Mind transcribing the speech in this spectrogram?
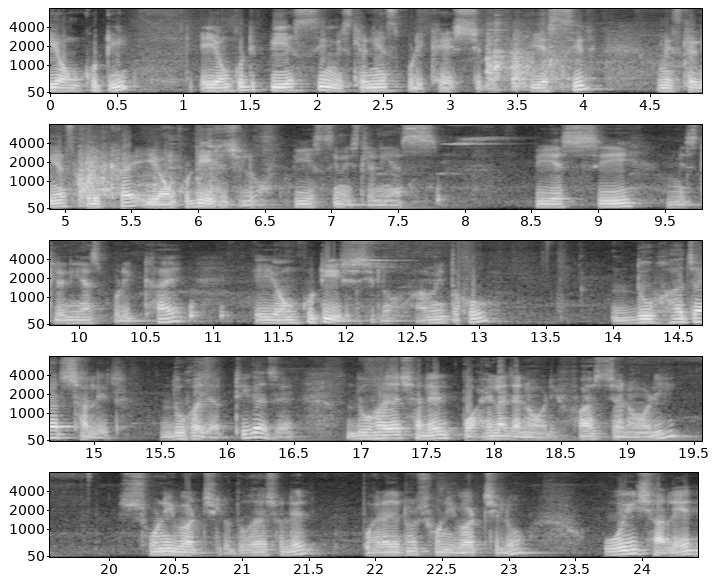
এই অঙ্কটি এই অঙ্কটি পিএসসি মিসলেনিয়াস পরীক্ষায় এসেছিল। পিএসসির মিসলেনিয়াস পরীক্ষায় এই অঙ্কটি এসেছিল। পিএসসি মিসলেনিয়াস পিএসসি মিসলেনিয়াস পরীক্ষায় এই অঙ্কটি এসেছিল। আমি তখন দু হাজার সালের দু হাজার ঠিক আছে? দু হাজার সালের পহেলা জানুয়ারি ফার্স্ট জানুয়ারি শনিবার ছিল। দু হাজার সালের পহেলা জানুয়ারি শনিবার ছিল। ওই সালের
